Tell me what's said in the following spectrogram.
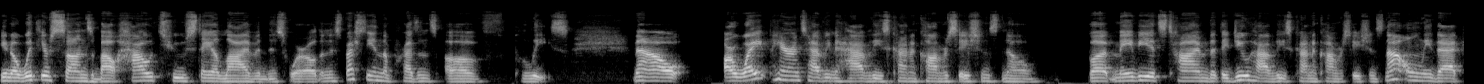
you know with your sons about how to stay alive in this world and especially in the presence of police. Now are white parents having to have these kind of conversations? No. But maybe it's time that they do have these kind of conversations. Not only that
